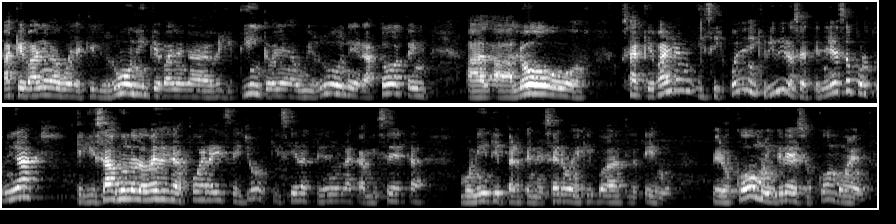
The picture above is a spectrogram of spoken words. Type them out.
a que vayan a Guayaquil Running, que vayan a Riquitín, que vayan a Wirunner, a Totem, a, a Lobos. O sea, que vayan y si pueden inscribir, o sea, tener esa oportunidad que quizás uno lo ve desde afuera y dice, yo quisiera tener una camiseta bonita y pertenecer a un equipo de atletismo, pero ¿cómo ingreso? ¿Cómo entro?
